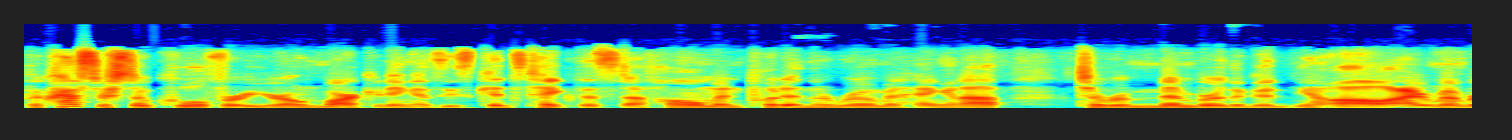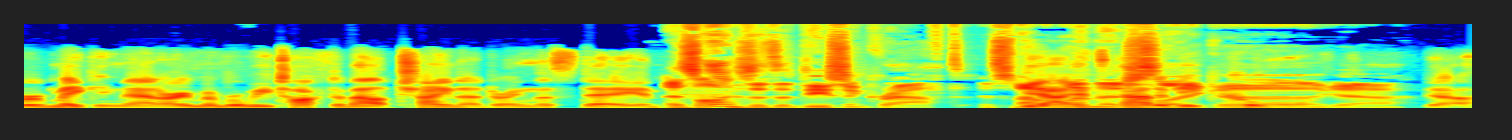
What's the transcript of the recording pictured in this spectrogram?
But crafts are so cool for your own marketing as these kids take this stuff home and put it in the room and hang it up to remember the good. You know, oh, I remember making that. Or I remember we talked about China during this day, and As long as it's a decent craft, it's not Yeah, one it's that's gotta be like, uh, cool. yeah, yeah.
